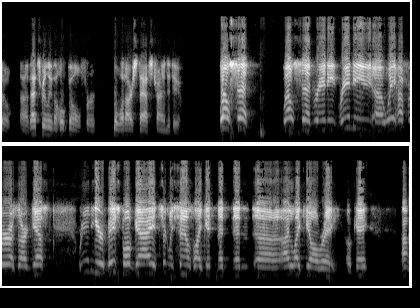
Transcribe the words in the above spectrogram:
So uh, that's really the whole goal for, for what our staff's trying to do. Well said. Well said, Randy. Randy uh, Wehofer as our guest. Randy, you're a baseball guy. It certainly sounds like it, and, and uh, I like you already. Okay. Uh,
